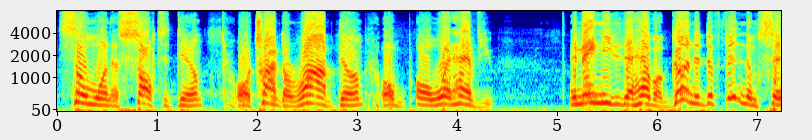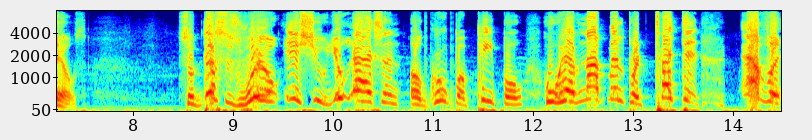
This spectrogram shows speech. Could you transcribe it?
someone assaulted them or tried to rob them or, or what have you. And they needed to have a gun to defend themselves. So this is real issue. You asking a group of people who have not been protected ever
